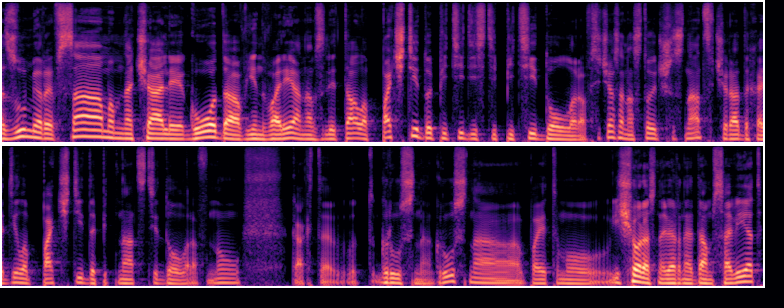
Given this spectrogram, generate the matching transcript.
зумеры в самом начале года, в январе, она взлетала почти до 55 долларов. Сейчас она стоит 16, вчера доходила почти до 15 долларов. Ну, как-то вот грустно, грустно, поэтому еще раз, наверное, дам совет.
